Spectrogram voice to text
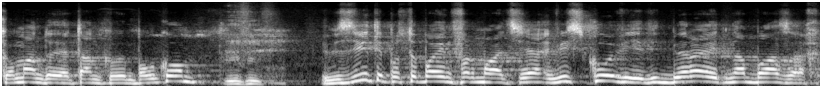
командує танковим полком. Звідти поступає інформація. Військові відбирають на базах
